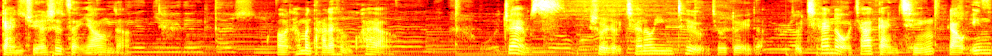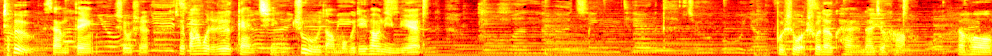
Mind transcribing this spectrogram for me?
感觉是怎样的。哦，他们打的很快啊，James。说这个 channel into 就对的，就 channel 加感情，然后 into something，是不是？就把我的这个感情注入到某个地方里面。不是我说的快，那就好。然后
